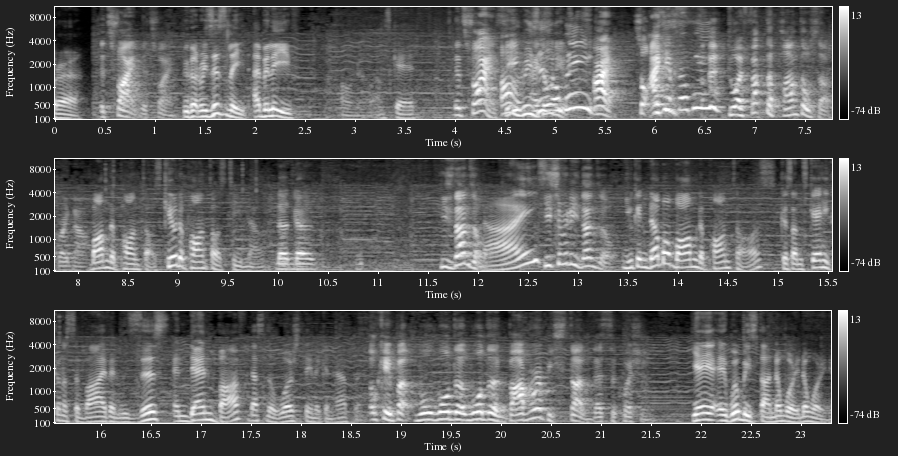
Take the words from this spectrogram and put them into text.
Bruh. It's fine. It's fine. We got resist lead, I believe. Oh no, I'm scared. It's fine. See, Oh, I resist told you. All right, so I can. Resist OP. Do I fuck the Pontos up right now? Bomb the Pontos. Kill the Pontos team now. The, Okay. He's done so. nice. He's already done so. You can double bomb the Pontos because I'm scared he's gonna survive and resist and then buff. That's the worst thing that can happen. Okay, but will, will the will the Barbara be stunned? That's the question. Yeah, yeah, it will be stunned. Don't worry, don't worry.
